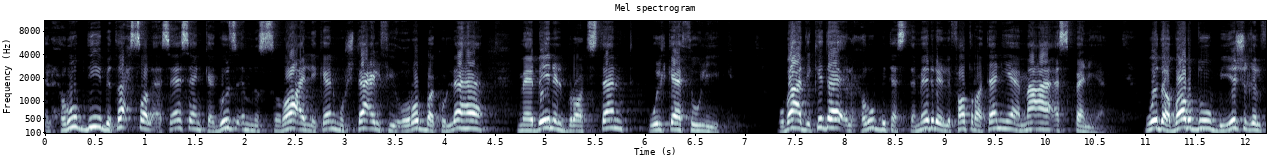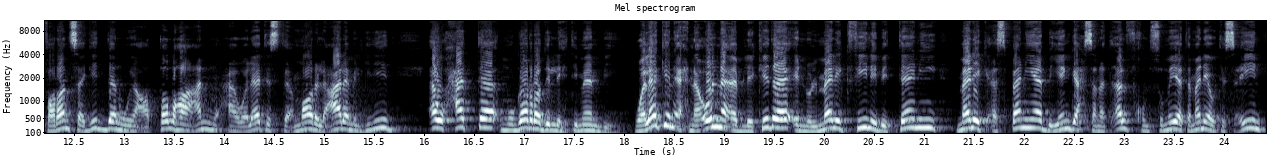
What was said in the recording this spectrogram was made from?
الحروب دي بتحصل أساسا كجزء من الصراع اللي كان مشتعل في أوروبا كلها ما بين البروتستانت والكاثوليك. وبعد كده الحروب بتستمر لفترة تانية مع أسبانيا. وده برضه بيشغل فرنسا جدا ويعطلها عن محاولات استعمار العالم الجديد أو حتى مجرد الاهتمام بيه ولكن إحنا قلنا قبل كده إنه الملك فيليب الثاني ملك أسبانيا بينجح سنة 1598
